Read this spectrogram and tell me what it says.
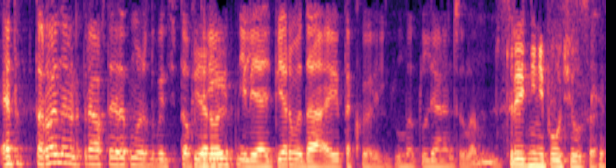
Этот второй номер драфта, этот может быть в Первый. топ-3 или первый, да, и такой Л- Леанджело. Средний не получился.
